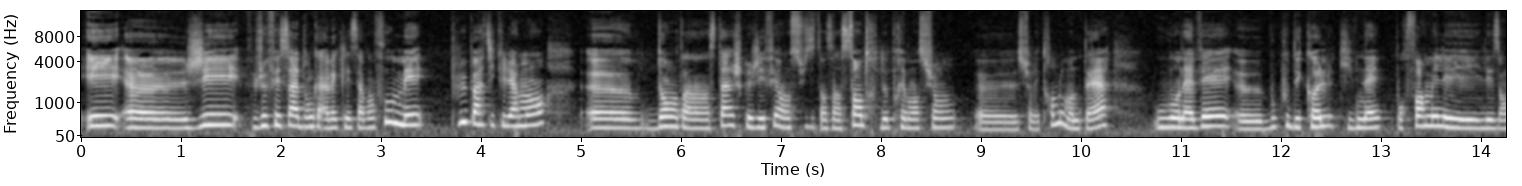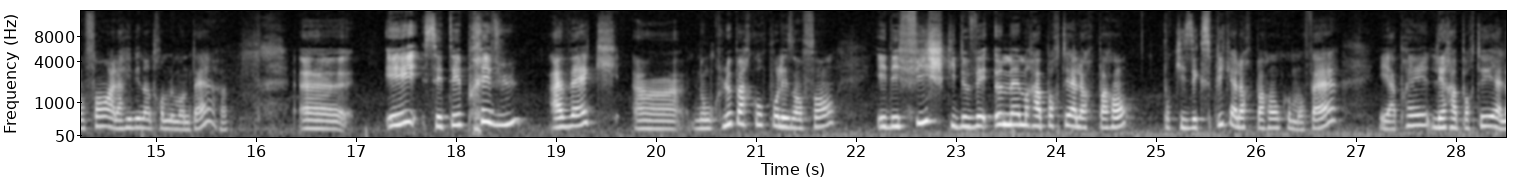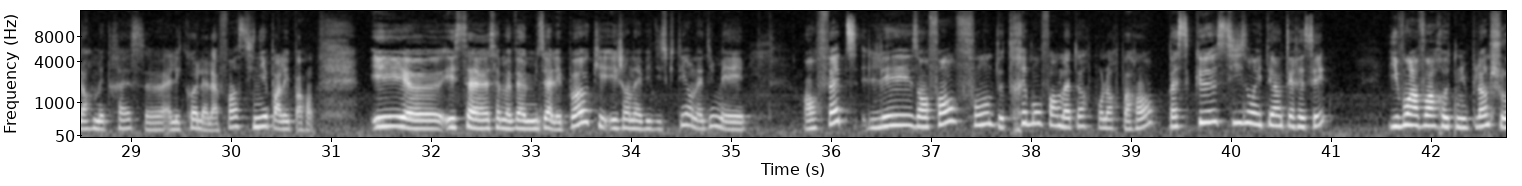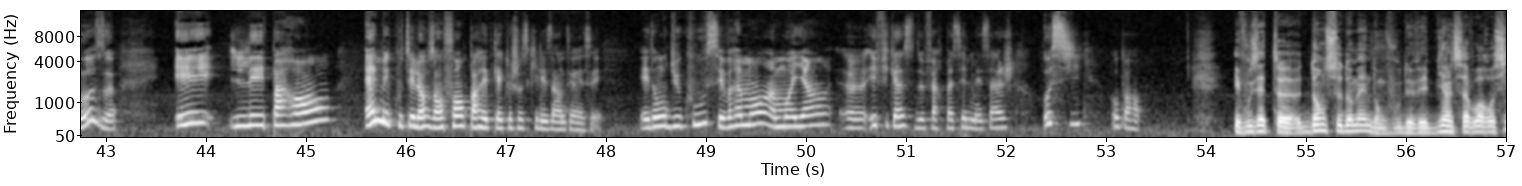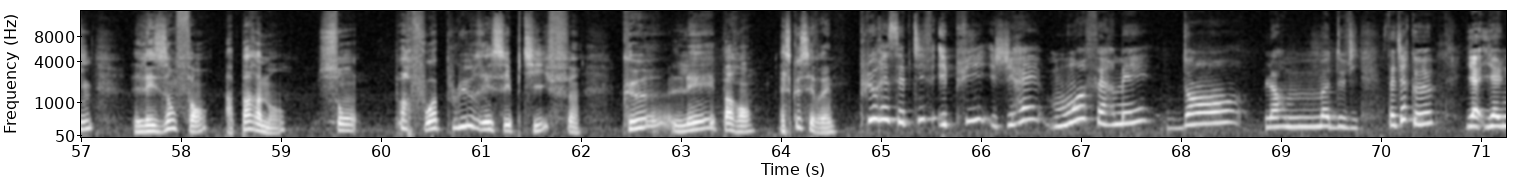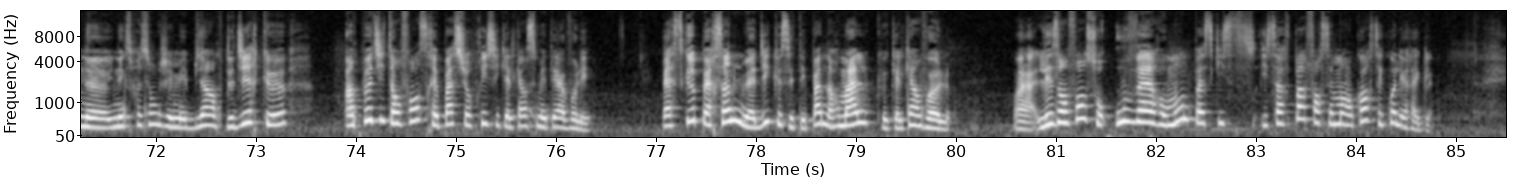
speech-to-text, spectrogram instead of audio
Et euh, je fais ça donc avec les savants fous, mais plus particulièrement euh, dans un stage que j'ai fait en Suisse, dans un centre de prévention euh, sur les tremblements de terre, où on avait beaucoup d'écoles qui venaient pour former les enfants à l'arrivée d'un tremblement de terre. et c'était prévu avec donc le parcours pour les enfants et des fiches qu'ils devaient eux-mêmes rapporter à leurs parents pour qu'ils expliquent à leurs parents comment faire et après les rapporter à leur maîtresse euh, à l'école à la fin, signées par les parents. Et, euh, et ça, ça m'avait amusé à l'époque et, j'en avais discuté. On a dit, mais en fait, les enfants font de très bons formateurs pour leurs parents parce que s'ils ont été intéressés, ils vont avoir retenu plein de choses et les parents aiment écouter leurs enfants parler de quelque chose qui les a intéressés. Et donc, du coup, c'est vraiment un moyen euh, efficace de faire passer le message aussi aux parents. Et vous êtes euh, dans ce domaine, donc vous devez bien le savoir aussi. Les enfants, apparemment, sont parfois plus réceptifs que les parents. Est-ce que c'est vrai? Plus réceptifs et puis, je dirais, moins fermés dans leur mode de vie. C'est-à-dire qu'il y a, y a une, une, expression que j'aimais bien, de dire que un petit enfant serait pas surpris si quelqu'un se mettait à voler. Parce que personne ne lui a dit que c'était pas normal que quelqu'un vole. Voilà. Les enfants sont ouverts au monde parce qu'ils ne savent pas forcément encore c'est quoi les règles.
